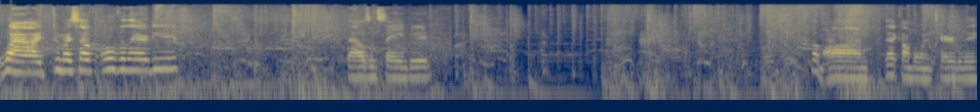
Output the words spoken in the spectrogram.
Wow, I threw myself over there, dude. That was insane, dude. Come on. That combo went terribly.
